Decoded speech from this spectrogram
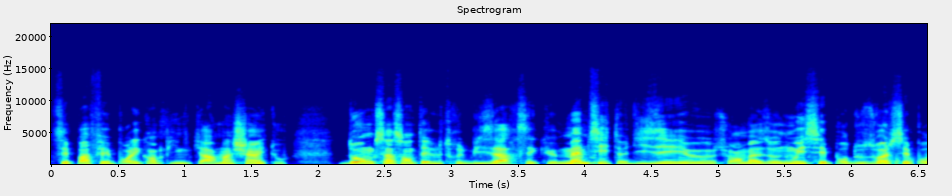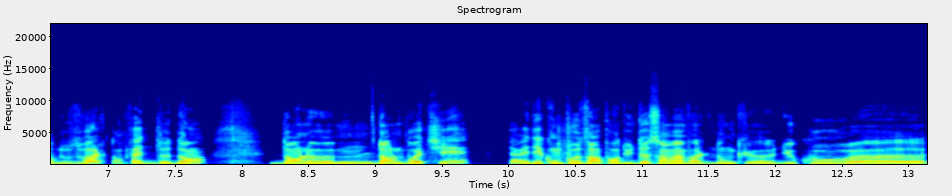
c'est pas fait pour les camping-cars, machin et tout. Donc ça sentait le truc bizarre, c'est que même s'il te disait euh, sur Amazon, oui c'est pour 12 volts, c'est pour 12 volts, en fait dedans, dans le, dans le boîtier, des composants pour du 220 volts. Donc euh, du coup, euh,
